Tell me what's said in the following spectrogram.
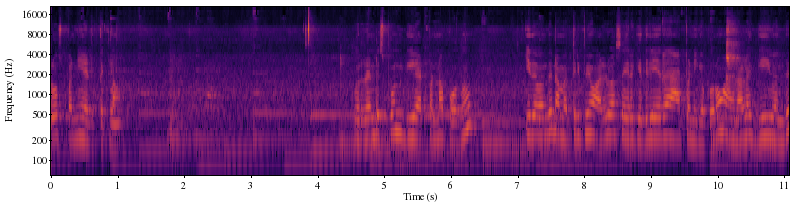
ரோஸ்ட் பண்ணி எடுத்துக்கலாம். ஒரு ரெண்டு ஸ்பூன் கீ ஆட் பண்ணால் போதும். இதை வந்து நம்ம திருப்பியும் அல்வா செய்கிறக்கு இதிலேயே தான் ஆட் பண்ணிக்க போகிறோம் அதனால் கீ வந்து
